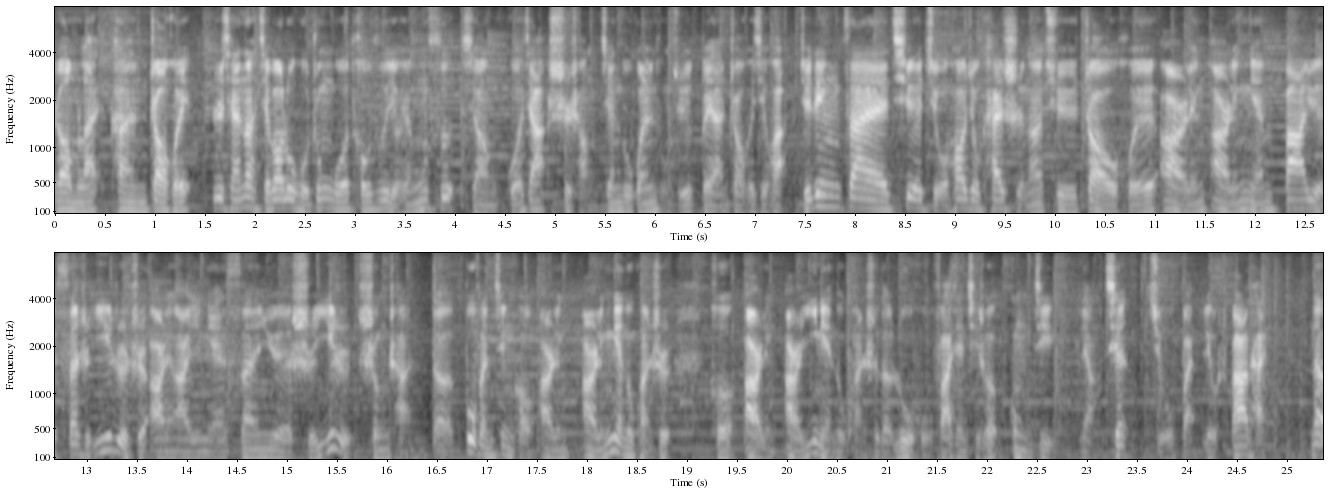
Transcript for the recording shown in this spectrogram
让我们来看召回。日前呢，捷豹路虎中国投资有限公司向国家市场监督管理总局备案召回计划，决定在七月九号就开始呢，去召回二零二零年八月三十一日至二零二一年三月十一日生产的部分进口二零二零年度款式和二零二一年度款式的路虎发现汽车，共计两千九百六十八台。那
